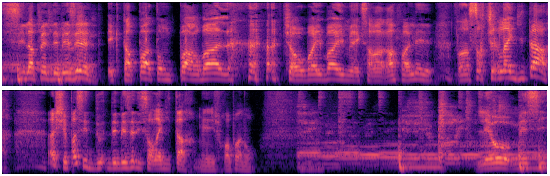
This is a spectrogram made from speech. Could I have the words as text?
S'il appelle des et que t'as pas ton pare-balles, ciao, bye bye, mec, ça va rafaler. Ça va sortir la guitare. Ah, je sais pas si de- des BZ ils sortent la guitare, mais je crois pas, non. Léo, Messi,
